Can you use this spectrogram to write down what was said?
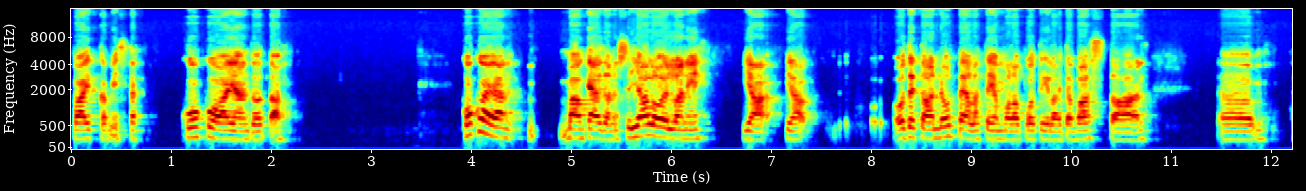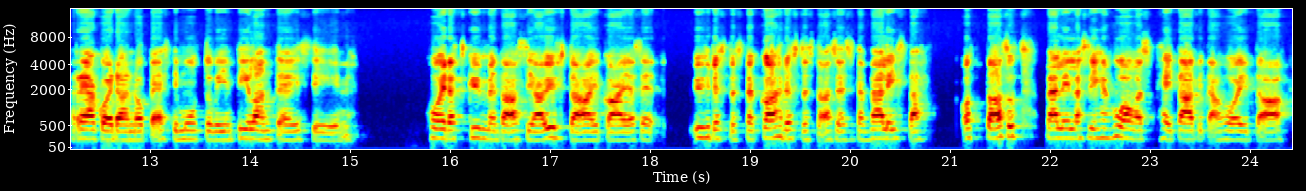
paikka, missä koko ajan, tota, koko ajan mä oon käytännössä jaloillani ja, ja otetaan nopealla temmolla potilaita vastaan, reagoidaan nopeasti muuttuviin tilanteisiin, hoidat kymmentä asiaa yhtä aikaa ja se 11 12 asiaa sitä välistä ottaa sut välillä siihen huomasi, että hei, tämä pitää hoitaa.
